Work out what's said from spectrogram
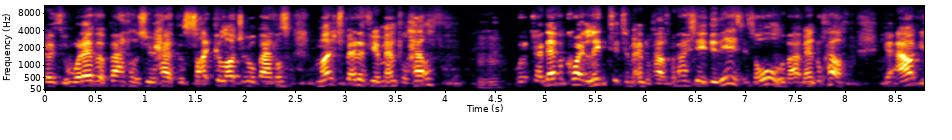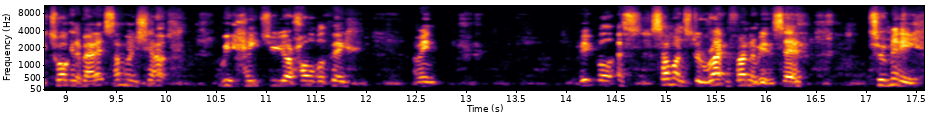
go through whatever battles you had, the psychological battles, much better for your mental health, Mhm. which I never quite linked it to mental health, but I say it is. It's all about mental health. You're out, you're talking about it, someone shouts, we hate you, you're a horrible thing. I mean, people, someone stood right in front of me and said to me,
